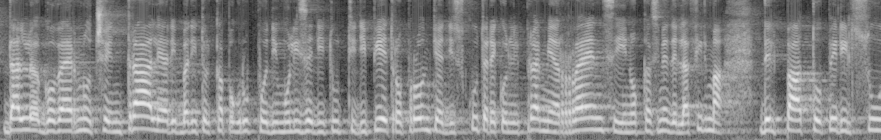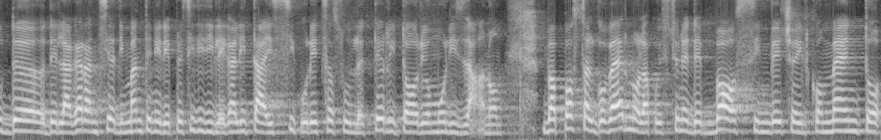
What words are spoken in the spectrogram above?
dal governo centrale, ha ribadito il capogruppo di Molise di Tutti Di Pietro, pronti a discutere con il Premier Renzi in occasione della firma del patto per il Sud della garanzia di mantenere i presidi di legalità e sicurezza sul territorio molisano. Va posta al governo la questione dei boss, invece il commento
